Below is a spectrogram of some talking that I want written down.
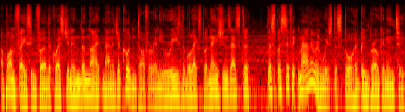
Upon facing further questioning, the night manager couldn't offer any reasonable explanations as to the specific manner in which the store had been broken into,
